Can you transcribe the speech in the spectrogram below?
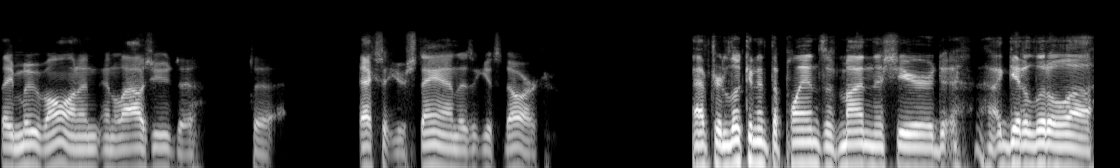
they move on and, and allows you to to exit your stand as it gets dark. After looking at the plans of mine this year, I get a little uh,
